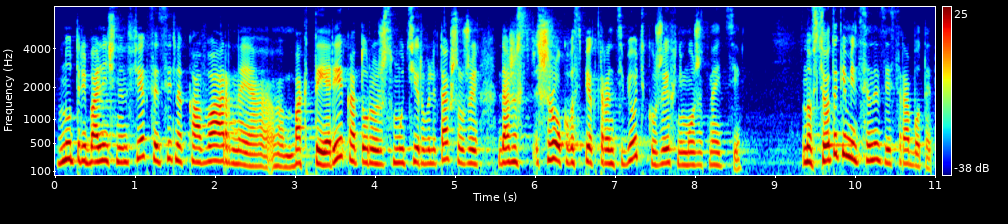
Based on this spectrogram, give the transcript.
внутрибольничные инфекции действительно коварные э, бактерии, которые уже смутировали так, что уже даже широкого спектра антибиотиков уже их не может найти. Но все-таки медицина здесь работает.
